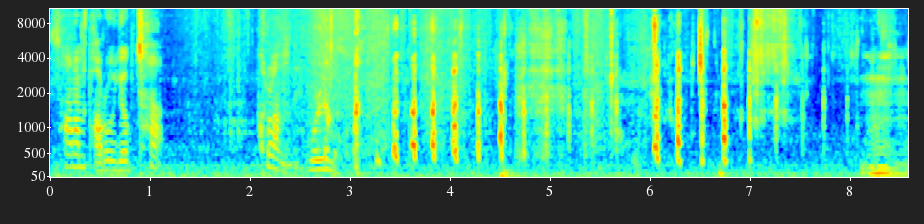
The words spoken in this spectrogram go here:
사람 바로 옆차 큰일 났네. 몰래 먹 음.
